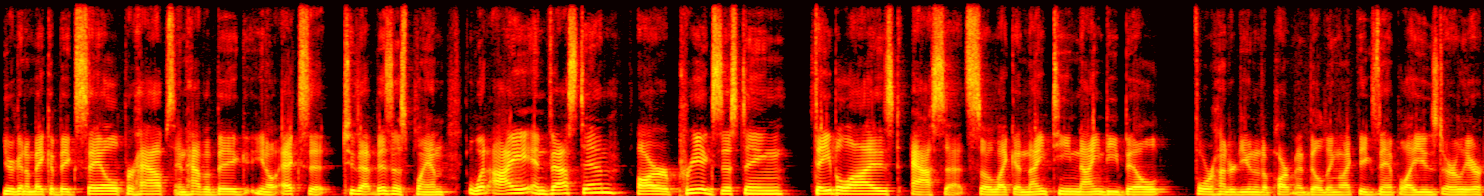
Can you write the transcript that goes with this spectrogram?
you're going to make a big sale perhaps and have a big, you know, exit to that business plan. What I invest in are pre-existing stabilized assets. So like a 1990 built 400 unit apartment building like the example I used earlier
